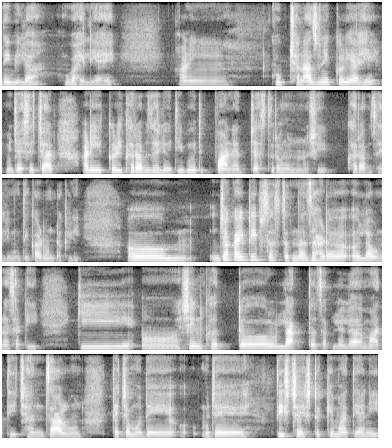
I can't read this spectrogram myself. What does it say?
देवीला वाहिली आहे. आणि खूप छान. अजून एक कळी आहे. म्हणजे असे चार आणि एक कळी खराब झाली होती. बहुतेक पाण्यात जास्त राहून अशी खराब झाली. मग ती काढून टाकली. ज्या काही टिप्स असतात ना झाडं लावण्यासाठी की शेणखत लागतंच आपल्याला. माती छान चाळून त्याच्यामध्ये म्हणजे तीस चाळीस टक्के माती आणि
